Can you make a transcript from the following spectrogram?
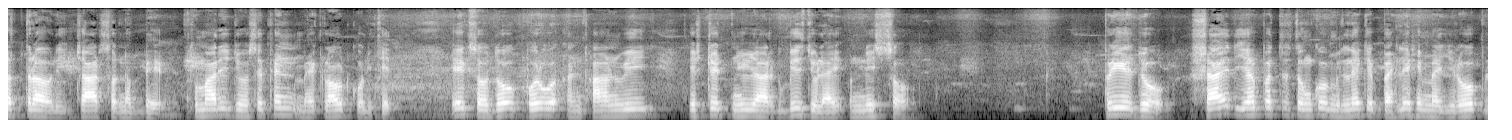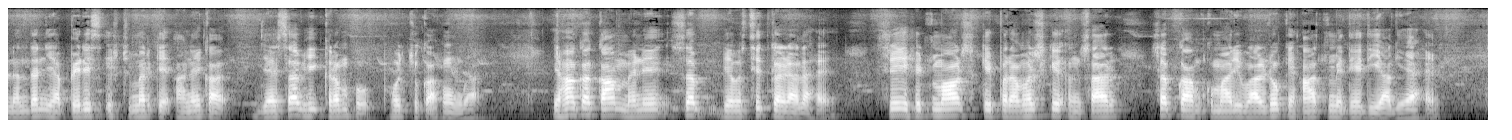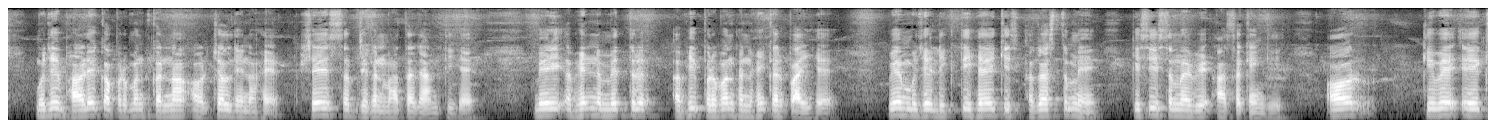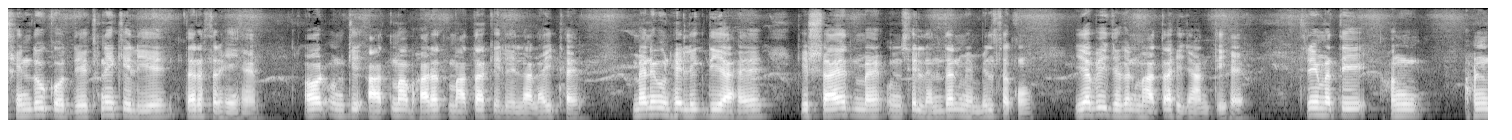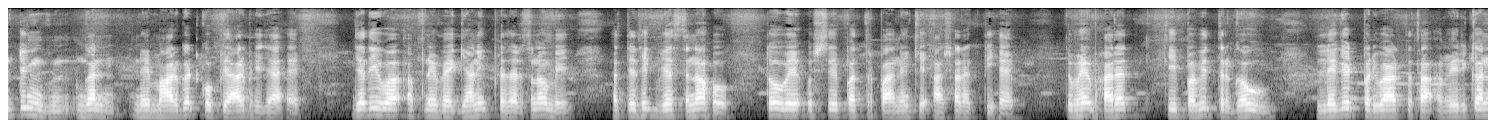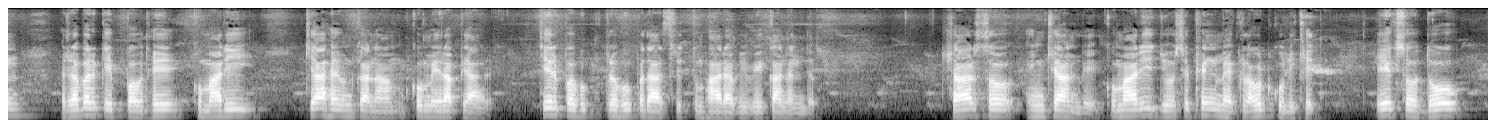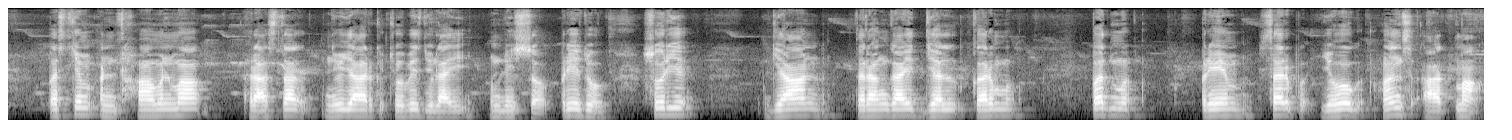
पत्रावली 490 कुमारी Josephine McLeod को लिखित। 102 पूर्व अंठानवी स्ट्रीट न्यूयॉर्क 20 जुलाई 1900 प्रिय जो, शायद यह पत्र तुमको मिलने के पहले ही मैं यूरोप, लंदन या पेरिस स्टीमर के आने का जैसा भी क्रम हो पहुँच चुका होऊँगा। यहाँ का काम मैंने सब व्यवस्थित कर डाला है। श्री हिटमार्स के परामर्श के अनुसार सब काम कुमारी वाल्डो के हाथ में दे दिया गया है। मुझे भाड़े का प्रबंध करना और चल देना है। शेष सब जगन माता जानती है। मेरी अभिन्न मित्र अभी प्रबंध नहीं कर पाई है। वे मुझे लिखती है कि अगस्त में किसी समय वे आ सकेंगी और कि वे एक हिंदू को देखने के लिए तरस रही हैं और उनकी आत्मा भारत माता के लिए लालायित है। मैंने उन्हें लिख दिया है कि शायद मैं उनसे लंदन में मिल सकूँ, यह भी जगन माता ही जानती है। श्रीमती हंग हंटिंगन ने मार्गट को प्यार भेजा है। यदि वह अपने वैज्ञानिक प्रदर्शनों में अत्यधिक व्यस्त न हो तो वे उससे पत्र पाने की आशा रखती है। तुम्हें भारत की पवित्र गौ लेगेट परिवार तथा अमेरिकन रबर के पौधे, कुमारी, क्या है उनका नाम? को मेरा प्यार। चिर प्रभु प्रभु पदाश्रित तुम्हारा विवेकानंद। चार सौ इक्यानवे, कुमारी जोसेफिन मैकलाउड को लिखित। 102 पश्चिम अंठावनवा रास्ता न्यूयॉर्क 24 जुलाई 1900 प्रिय जो, सूर्य ज्ञान तरंगायित जल, कर्म, पद्म, प्रेम, सर्प, योग, हंस, आत्मा।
